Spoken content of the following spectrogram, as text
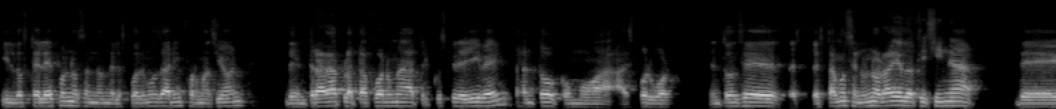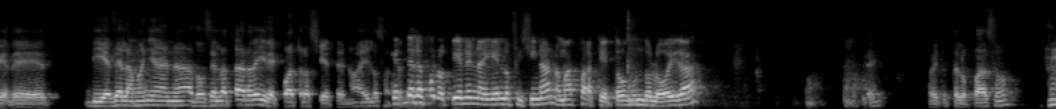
y los teléfonos en donde les podemos dar información de entrar a plataforma Tricúspide IBE, tanto como a, a Sportboard. Entonces, estamos en un horario de oficina de, de 10 de la mañana a 2 de la tarde y de 4 a 7, ¿no? Ahí los ¿Qué teléfono tienen ahí en la oficina? Nomás para que todo el mundo lo oiga. Ahorita te lo paso.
